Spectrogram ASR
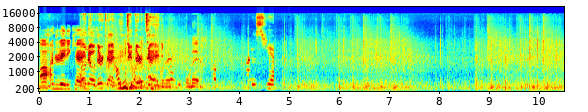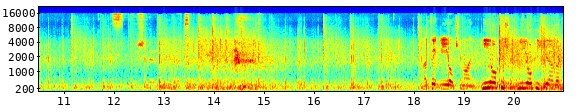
Uh, 180k. Oh no, they're dead. Oh, Dude, they're it. Dead. got it. You got it. Yeah. Shit, that's, uh, I think New York's mine. New York is New York is German.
